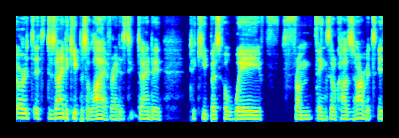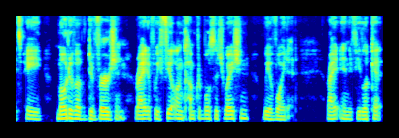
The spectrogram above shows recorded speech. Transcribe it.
or it's, it's designed to keep us alive right? It's designed to to keep us away from things that'll cause us harm. It's it's a motive of diversion right? If we feel uncomfortable situation we avoid it right? And if you look at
